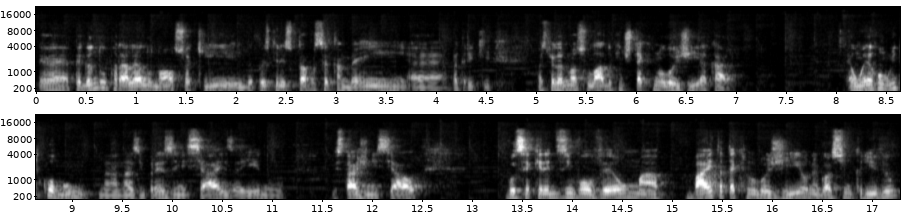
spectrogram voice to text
é, pegando o paralelo nosso aqui, e depois queria escutar você também, é, Patrick, mas pegando o nosso lado aqui de tecnologia, cara, é um erro muito comum na, nas empresas iniciais aí, no estágio inicial, você querer desenvolver uma baita tecnologia, um negócio incrível,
